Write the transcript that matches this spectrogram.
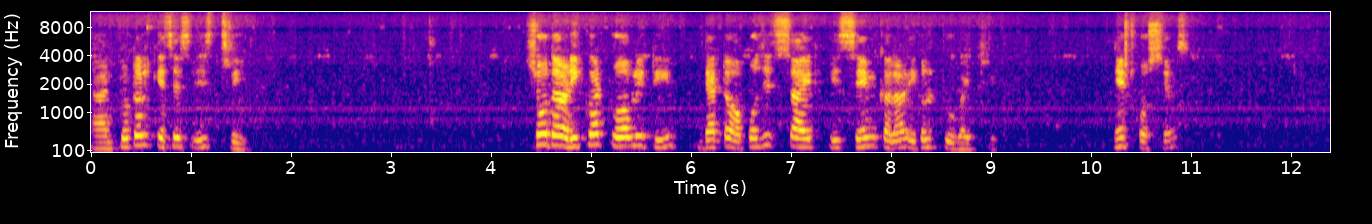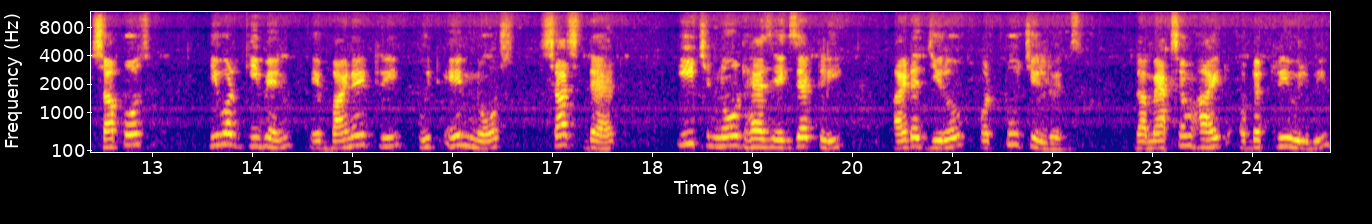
and total cases is 3. So the required probability that the opposite side is same color equal to 2 by 3. Next questions. Suppose you are given a binary tree with n nodes such that each node has exactly either 0 or 2 children. The maximum height of the tree will be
